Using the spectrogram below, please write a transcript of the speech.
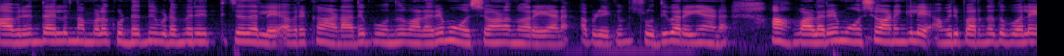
അവരെന്തായാലും നമ്മളെ കൊണ്ടുവന്ന് ഇവിടം വരെ എത്തിച്ചതല്ലേ അവരെ കാണാതെ പോകുന്നത് വളരെ മോശമാണെന്ന് പറയാണ്. അപ്പോഴേക്കും ശ്രുതി പറയുകയാണ് ആ വളരെ മോശമാണെങ്കിലേ അവർ പറഞ്ഞതുപോലെ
